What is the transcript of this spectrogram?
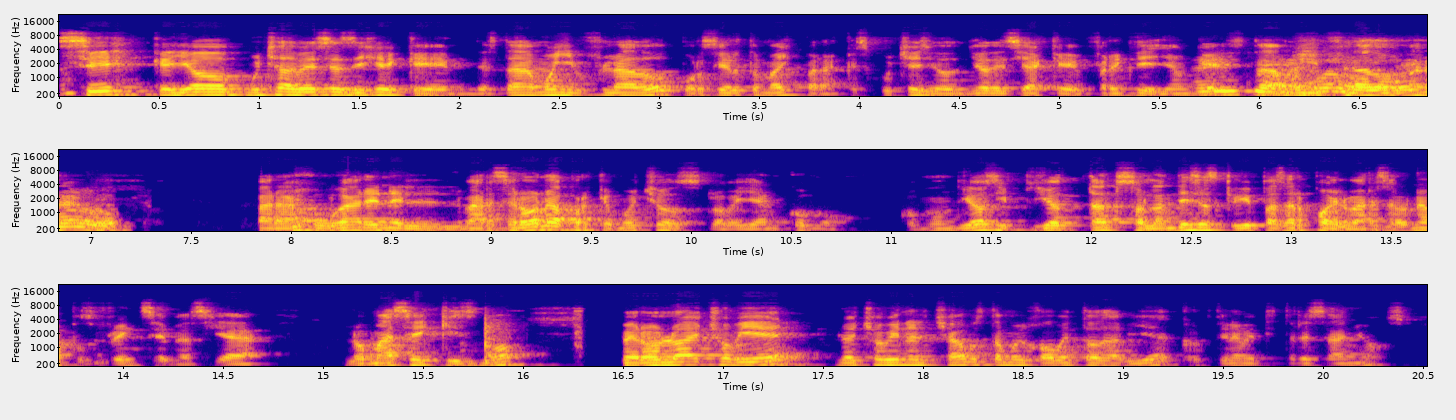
Sí, que yo muchas veces dije que estaba muy inflado, por cierto, Mike, para que escuches, yo, yo decía que Frankie de Jong estaba muy inflado para, para, jugar en el Barcelona, porque muchos lo veían como, como un dios, y yo tantos holandeses que vi pasar por el Barcelona, pues Frank se me hacía lo más X, ¿no? Pero lo ha hecho bien, lo ha hecho bien el chavo, está muy joven todavía, creo que tiene 23 años,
